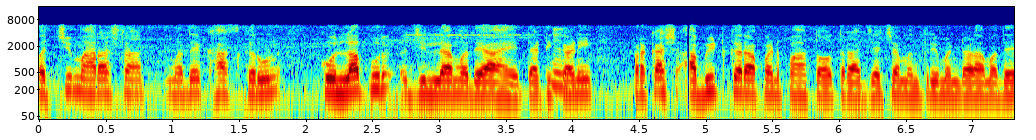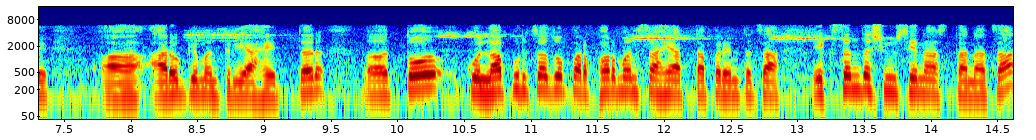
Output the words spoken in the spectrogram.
पश्चिम महाराष्ट्रामध्ये खास करून कोल्हापूर जिल्ह्यामध्ये आहे. त्या ठिकाणी प्रकाश आबिटकर आपण पाहतो आहोत राज्याच्या मंत्रिमंडळामध्ये आरोग्यमंत्री आहेत. तर तो कोल्हापूरचा जो परफॉर्मन्स आहे आत्तापर्यंतचा एकसंध शिवसेना असतानाचा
